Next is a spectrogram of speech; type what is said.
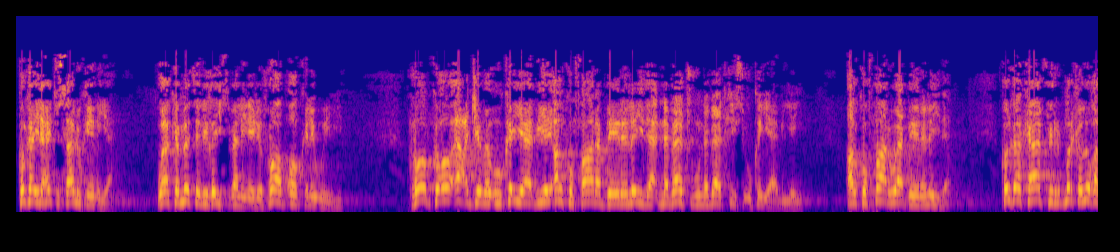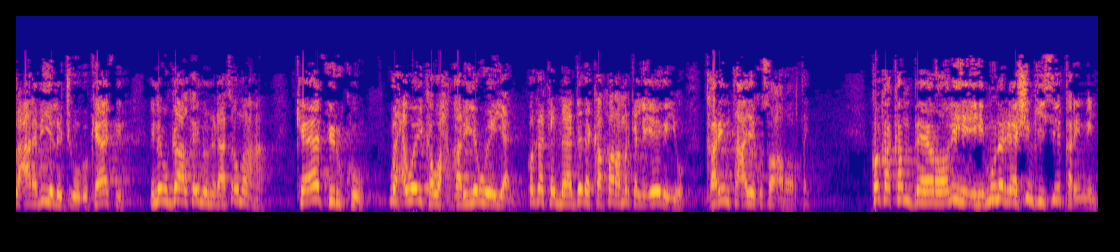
Kolkaa ilaahay tusaalu keenaya waa ka maali kays baa layna yidhi. Roob oo kale weeye roobka oo acjaba uu ka yaabiyey alkufaara beeralayda nabaatuhu nabaadkiisu uu ka yaabiyey. Alkufaar waa beeralayda kolkaa kaafir marka luqa alcarabiya la joogo kaafir. Inagu gaalka inu nidhaa sow maaha. Kaafirku waxa weye ka wax qariyo weeyaan. Kolkaa maadada kafara marka la eegayo qarinta ayay ku soo aroortay kolkaa kan beeroolihii ihi muuna raashinkiisii qarinin.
